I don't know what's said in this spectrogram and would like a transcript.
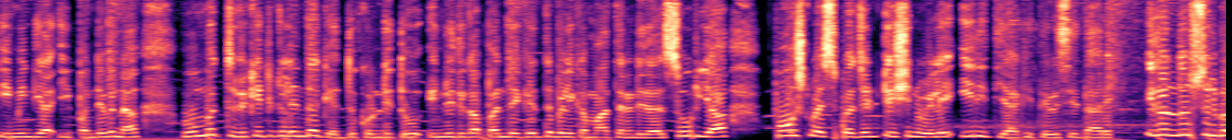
ಟೀಂ ಇಂಡಿಯಾ ಈ ಪಂದ್ಯವನ್ನು ಒಂಬತ್ತು ವಿಕೆಟ್ಗಳಿಂದ ಗೆದ್ದುಕೊಂಡಿತು. ಇನ್ನು ಇದೀಗ ಪಂದ್ಯ ಗೆದ್ದ ಬಳಿಕ ಮಾತನಾಡಿದ ಸೂರ್ಯ ಪೋಸ್ಟ್ ಮ್ಯಾಚ್ ಪ್ರೆಸೆಂಟೇಷನ್ ವೇಳೆ ಈ ರೀತಿಯಾಗಿ ತಿಳಿಸಿದ್ದಾರೆ. ಇದೊಂದು ಸುಲಭ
